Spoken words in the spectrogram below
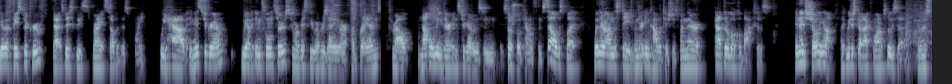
We have a Facebook group that's basically running itself at this point. We have an Instagram. We have influencers who are basically representing our, our brands throughout not only their Instagrams and social accounts themselves, but when they're on the stage, when they're in competitions, when they're at their local boxes, and then showing up. Like we just got back from Wodapalooza. There's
